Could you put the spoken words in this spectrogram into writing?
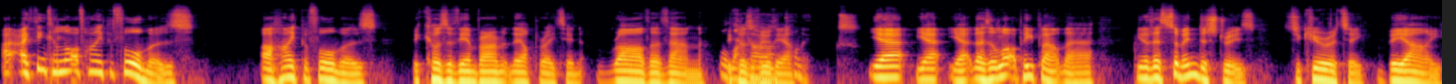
I, I think a lot of high performers are high performers because of the environment they operate in, rather than Well, because like of who they are. Yeah, yeah, yeah. There's a lot of people out there. You know, there's some industries, security, BI,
